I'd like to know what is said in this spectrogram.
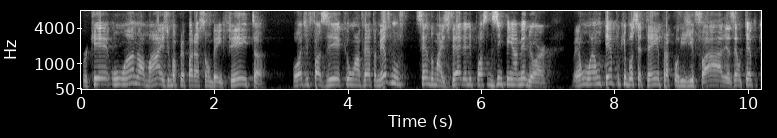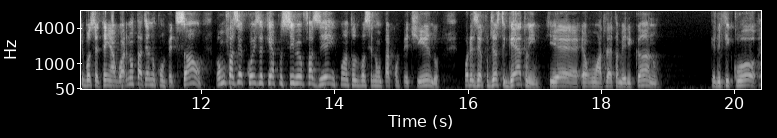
Porque um ano a mais de uma preparação bem feita pode fazer que um atleta, mesmo sendo mais velho, ele possa desempenhar melhor. É um, é um tempo que você tem para corrigir falhas, é um tempo que você tem agora, não está tendo competição, vamos fazer coisa que é possível fazer enquanto você não está competindo. Por exemplo, Just Gatling, que é, é, um atleta americano, ele ficou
